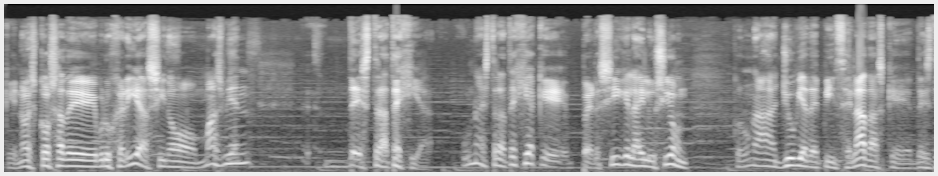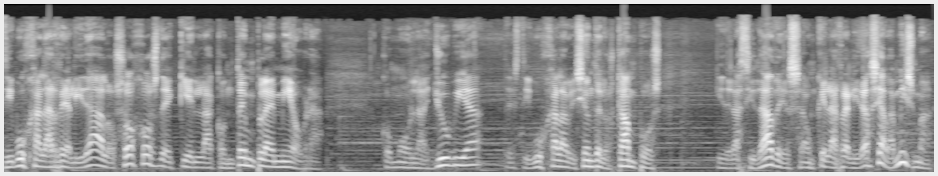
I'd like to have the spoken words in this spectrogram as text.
que no es cosa de brujería, sino más bien de estrategia. Una estrategia que persigue la ilusión, con una lluvia de pinceladas que desdibuja la realidad a los ojos de quien la contempla en mi obra, como la lluvia desdibuja la visión de los campos y de las ciudades, aunque la realidad sea la misma,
